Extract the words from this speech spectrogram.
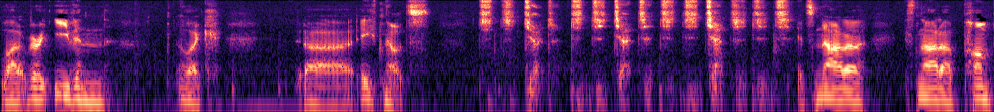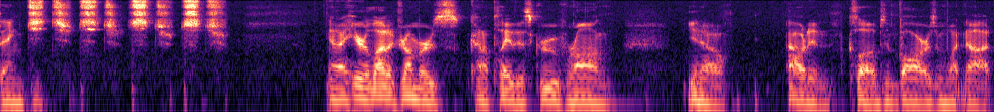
a lot of very even, like uh, eighth notes. It's not a it's not a pumping. And I hear a lot of drummers kind of play this groove wrong, you know, out in clubs and bars and whatnot,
